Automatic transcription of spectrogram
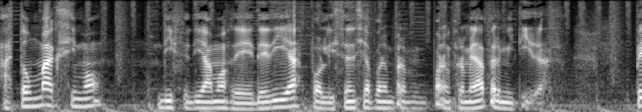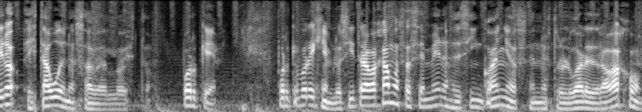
hasta un máximo digamos, de, días por licencia por, enfer- por enfermedad permitidas. Pero está bueno saberlo esto. ¿Por qué? Porque, por ejemplo, si trabajamos hace menos de 5 años en nuestro lugar de trabajo,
